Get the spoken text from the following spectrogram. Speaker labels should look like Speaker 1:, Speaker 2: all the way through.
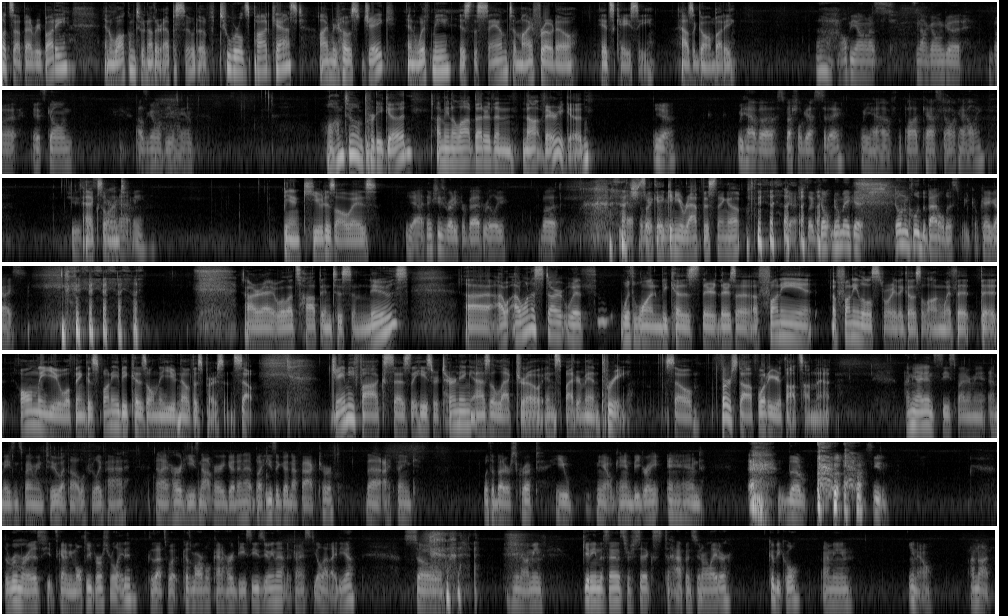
Speaker 1: What's up, everybody? And welcome to another episode of Two Worlds Podcast. I'm your host, Jake, and with me is the Sam to my Frodo. It's Casey. How's it going, buddy?
Speaker 2: I'll be honest, it's not going good, but it's going. How's it going with you, man?
Speaker 1: Well, I'm doing pretty good. I mean, a lot better than not very good.
Speaker 2: Yeah. We have a special guest today. We have the podcast dog, Hallie.
Speaker 1: Excellent.
Speaker 2: at me.
Speaker 1: Being cute as always.
Speaker 2: Yeah, I think she's ready for bed, really. But
Speaker 1: She's like, hey,
Speaker 2: me."
Speaker 1: can you wrap this thing up?
Speaker 2: yeah, she's like, don't don't make it, don't include the battle this week, okay, guys?
Speaker 1: All right, well, let's hop into some news. Uh, I, I want to start with with one because there there's a, a funny a funny little story that goes along with it that only you will think is funny because only you know this person. So, Jamie Foxx says that he's returning as Electro in Spider-Man Three. So, first off, what are your thoughts on that?
Speaker 2: I mean, I didn't see Spider Man, Amazing Spider Man 2. I thought it looked really bad. And I heard he's not very good in it, but he's a good enough actor that I think with a better script, he, you know, can be great. And the, excuse me, the rumor is it's going to be multiverse related because that's what, because Marvel kind of heard DC's doing that. They're trying to steal that idea. So, you know, I mean, getting the Sinister Six to happen sooner or later could be cool. I mean, you know, I'm not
